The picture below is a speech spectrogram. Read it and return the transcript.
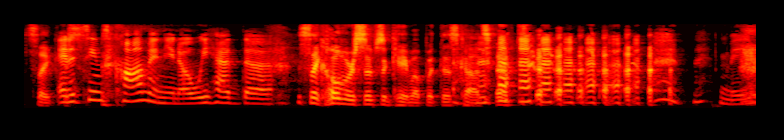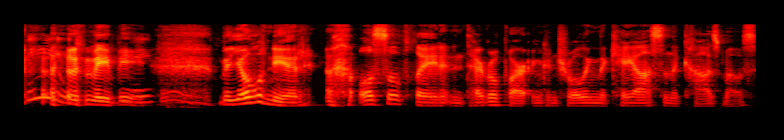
It's like And it seems common, you know. We had the it's like Homer Simpson came up with this concept. maybe, Maybe. maybe. Mjolnir also played an integral part in controlling the chaos in the cosmos.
